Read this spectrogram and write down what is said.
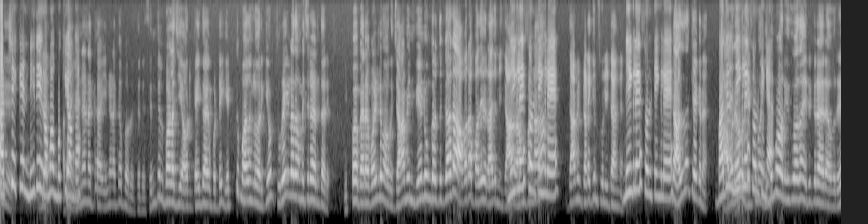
கட்சிக்கு நிதி ரொம்ப முக்கியங்க. அதான் என்னன்னாக்கா என்னன்னாக்கா செந்தில் பாலாஜி அவர் கைதாகப்பட்டு எட்டு மாதங்கள் வரைக்கும் துறை இல்லாத அமைச்சரா இருந்தாரு. இப்ப வேற வழியில அவர் ஜாமீன் வேணுங்கிறதுக்காக அவரா பதவி ராஜன் நீங்களே சொல்லிட்டீங்களே. ஜாமீன் கிடைக்கும்னு சொல்லிட்டாங்க. நீங்களே சொல்லிட்டீங்களே. அதுதான் கேக்குறேன். பதில் அவரு நீங்களே சொல்லிட்டீங்க. ஒரு இதுவா தான் இருக்கிறாரு அவரு.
